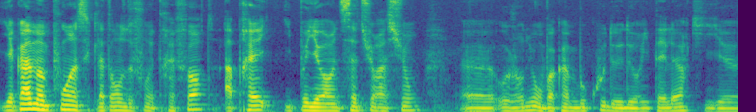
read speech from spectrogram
il y a quand même un point, c'est que la tendance de fond est très forte. Après, il peut y avoir une saturation. Euh, aujourd'hui, on voit quand même beaucoup de, retailers qui, euh,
